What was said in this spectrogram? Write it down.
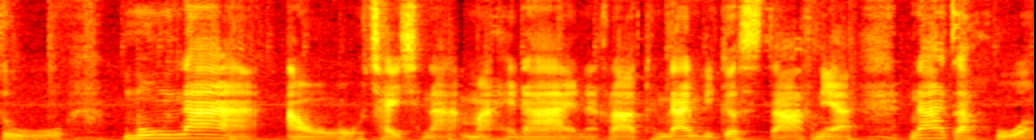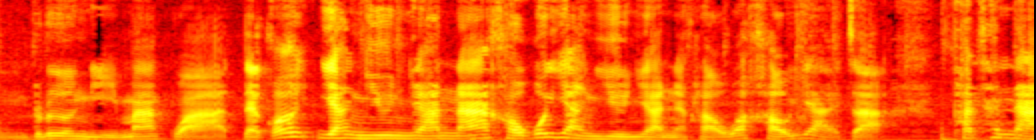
สู่มุ่งหน้าเอาชัยชนะมาให้ได้นะครับทางด้าน bigger staff เนี่ยน่าจะห่วงเรื่องนี้มากกว่า แต่ก็ยังยืนยันนะเขาก็ยังยืนยันนะครับว่าเขาอยากจะพัฒนา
